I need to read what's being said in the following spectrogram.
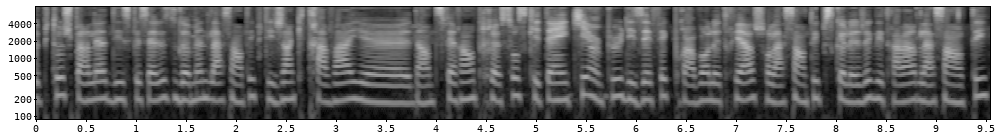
hôpitaux, je parlais à des spécialistes du domaine de la santé puis des gens qui travaillent euh, dans différentes ressources qui étaient inquiets un peu des effets que pourrait avoir le triage sur la santé psychologique des travailleurs de la santé.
